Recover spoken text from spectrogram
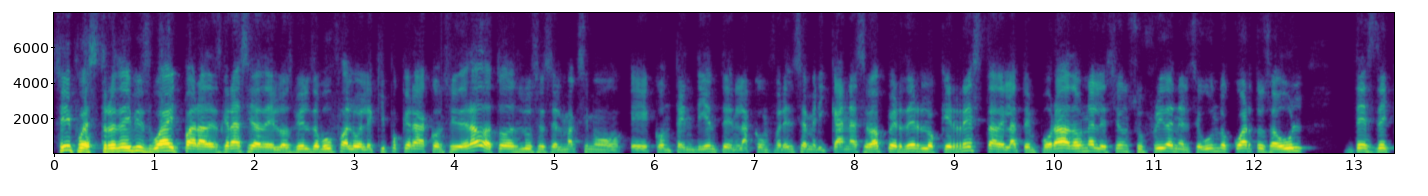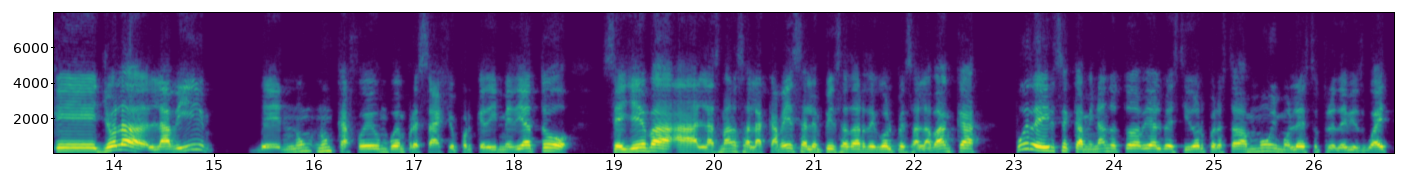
Sí, pues Trey Davis White, para desgracia de los Bills de Buffalo, el equipo que era considerado a todas luces el máximo eh, contendiente en la conferencia americana, se va a perder lo que resta de la temporada, una lesión sufrida en el segundo cuarto, Saúl. Desde que yo la, la vi, eh, nunca fue un buen presagio, porque de inmediato se lleva a las manos a la cabeza, le empieza a dar de golpes a la banca, Puede irse caminando todavía al vestidor, pero estaba muy molesto Davis White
